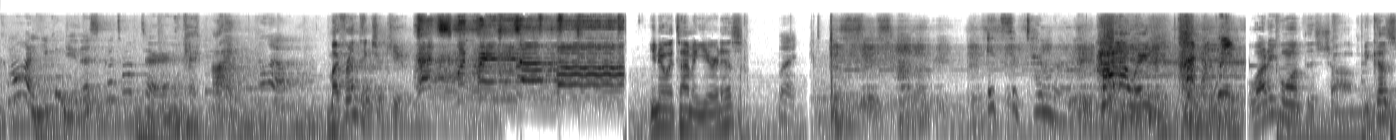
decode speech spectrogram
Come on, you can do this. Go talk to her. Okay. Hi. Hello. My friend thinks you're cute. That's what friends are for! You know what time of year it is? What? It's September. Halloween! Halloween! Why do you want this job? Because,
